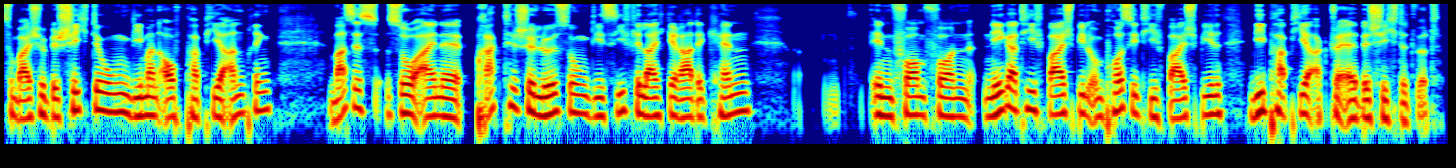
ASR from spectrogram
zum Beispiel Beschichtungen, die man auf Papier anbringt, was ist so eine praktische Lösung, die Sie vielleicht gerade kennen, in Form von Negativbeispiel und Positivbeispiel, wie Papier aktuell beschichtet wird?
